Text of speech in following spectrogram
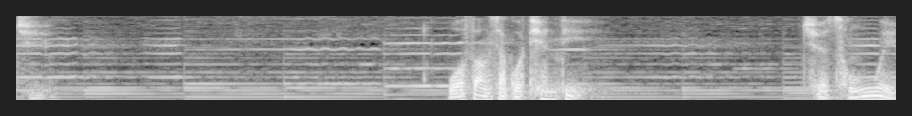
居。我放下过天地，却从未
